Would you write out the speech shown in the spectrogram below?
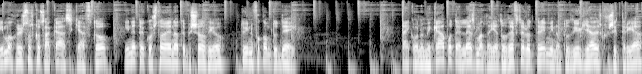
Είμαι ο Χρήστος Κοτσακάς και αυτό είναι το 21ο επεισόδιο του Infocom Today. Τα οικονομικά αποτελέσματα για το δεύτερο τρίμηνο του 2023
